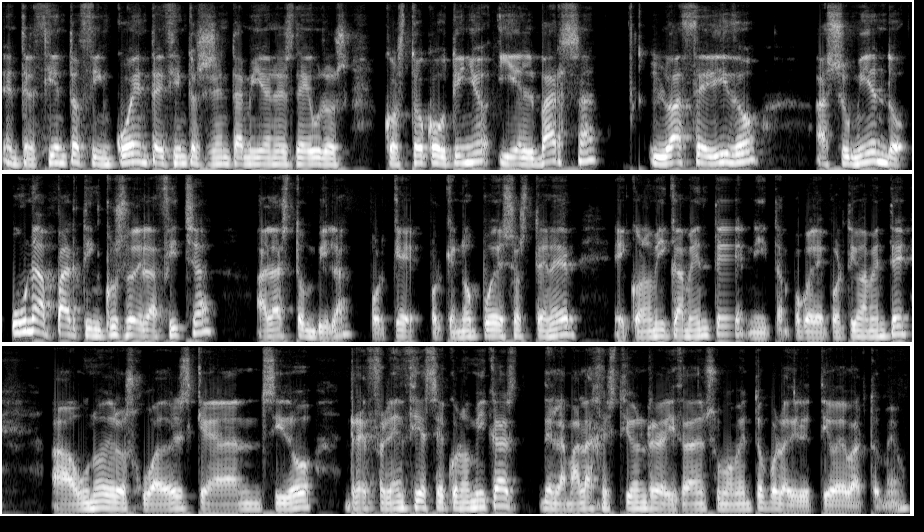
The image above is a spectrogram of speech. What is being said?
entre 150 y 160 millones de euros costó Coutinho y el Barça lo ha cedido asumiendo una parte incluso de la ficha al Aston Villa. ¿Por qué? Porque no puede sostener económicamente ni tampoco deportivamente a uno de los jugadores que han sido referencias económicas de la mala gestión realizada en su momento por la directiva de Bartomeu.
